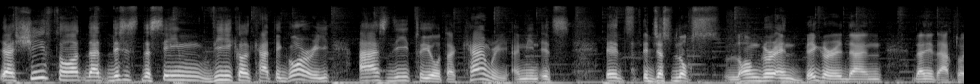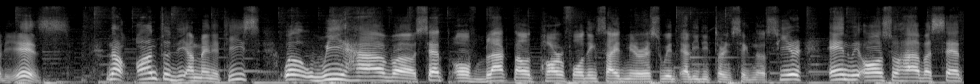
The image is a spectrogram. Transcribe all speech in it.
yeah, she thought that this is the same vehicle category as the Toyota Camry. I mean, it's, it's, it just looks longer and bigger than, than it actually is. Now, on to the amenities. Well, we have a set of blacked out power folding side mirrors with LED turn signals here. And we also have a set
